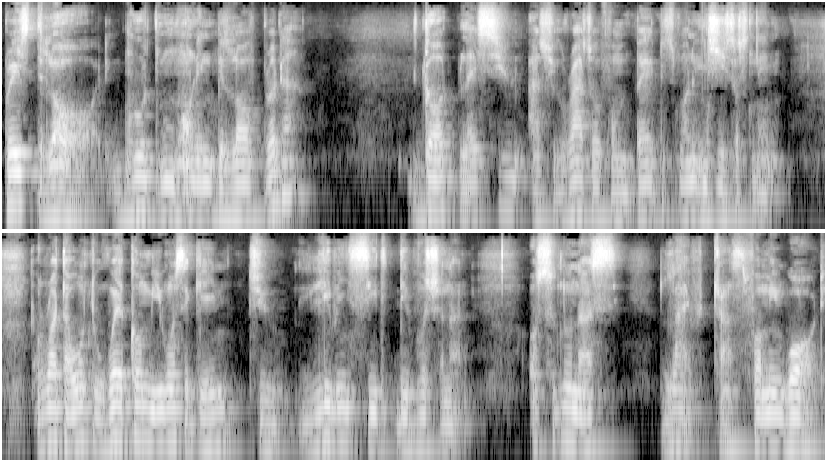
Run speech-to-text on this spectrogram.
Praise the Lord. Good morning, beloved brother. God bless you as you rise up from bed this morning in Jesus' name. All right, I want to welcome you once again to Living Seed Devotional, also known as Life Transforming Word.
